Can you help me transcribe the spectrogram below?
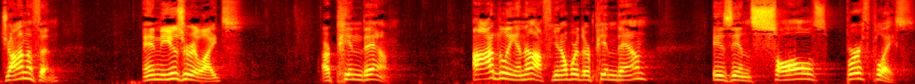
Jonathan and the Israelites are pinned down. Oddly enough, you know where they're pinned down? Is in Saul's birthplace,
